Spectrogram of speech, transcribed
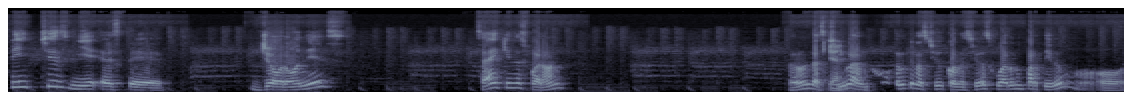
pinches, este, llorones. ¿Saben quiénes fueron? Fueron las chivas, ¿no? Creo que las chivas, con las chivas jugaron un partido o,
